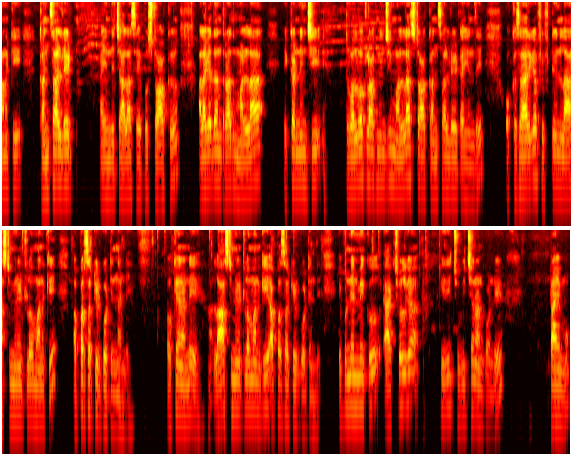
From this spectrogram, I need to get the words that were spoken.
మనకి కన్సాలిడేట్ అయింది చాలాసేపు స్టాక్. అలాగే దాని తర్వాత మళ్ళా ఇక్కడ నుంచి ట్వెల్వ్ ఓ క్లాక్ నుంచి మళ్ళా స్టాక్ కన్సాలిడేట్ అయ్యింది. ఒక్కసారిగా ఫిఫ్టీన్ లాస్ట్ మినిట్లో మనకి అప్పర్ సర్క్యూట్ కొట్టిందండి. ఓకేనండి? లాస్ట్ మినిట్లో మనకి అప్పర్ సర్క్యూట్ కొట్టింది. ఇప్పుడు నేను మీకు యాక్చువల్గా ఇది చూపించాను అనుకోండి. టైము.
